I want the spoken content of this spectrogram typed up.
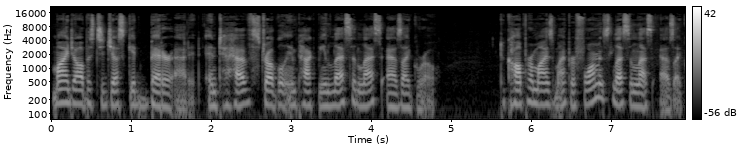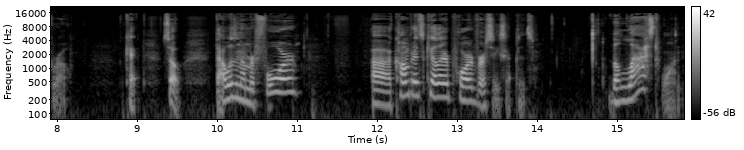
My job is to just get better at it and to have struggle impact me less and less as I grow. To compromise my performance less and less as I grow. Okay, so that was number four uh, confidence killer, poor adversity acceptance. The last one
